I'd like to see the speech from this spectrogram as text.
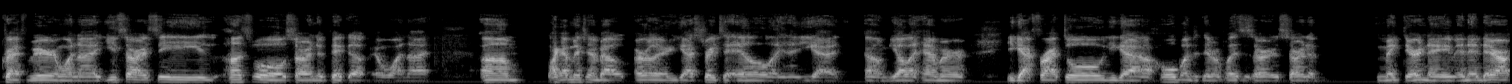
craft beer and whatnot, you start to see Huntsville starting to pick up and whatnot. Um, like I mentioned about earlier, you got Straight to Ale, and then you got um, Yellowhammer, you got Fractal, you got a whole bunch of different places are starting to make their name, and then they're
